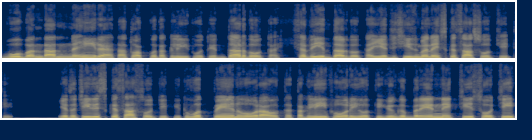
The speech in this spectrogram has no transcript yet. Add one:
वो बंदा नहीं रहता तो आपको तकलीफ़ होती है, दर्द होता है, शरीर दर्द होता है। ये जो चीज़ मैंने इसके साथ सोची थी, ये तो चीज़ इसके साथ सोची थी तो वो पेन हो रहा होता है, तकलीफ़ हो रही होती क्योंकि ब्रेन ने एक चीज़ सोची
